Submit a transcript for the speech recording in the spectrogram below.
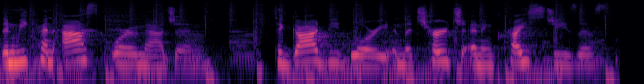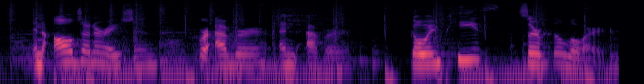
than we can ask or imagine. To God be glory in the church and in Christ Jesus in all generations, forever and ever. Go in peace, serve the Lord.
